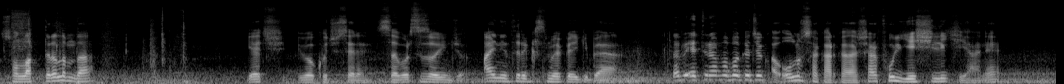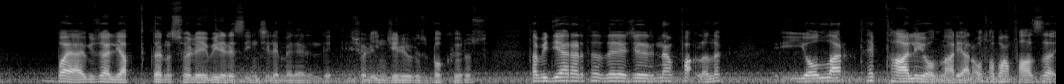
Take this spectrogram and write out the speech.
sollattıralım da. Geç yokucu seni. Sabırsız oyuncu. Aynı Trix MP gibi ha. Tabi etrafa bakacak olursak arkadaşlar full yeşillik yani. Baya güzel yaptıklarını söyleyebiliriz incelemelerinde. Şöyle inceliyoruz, bakıyoruz. Tabi diğer harita derecelerinden farklılık yollar hep tali yollar yani otoban fazla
